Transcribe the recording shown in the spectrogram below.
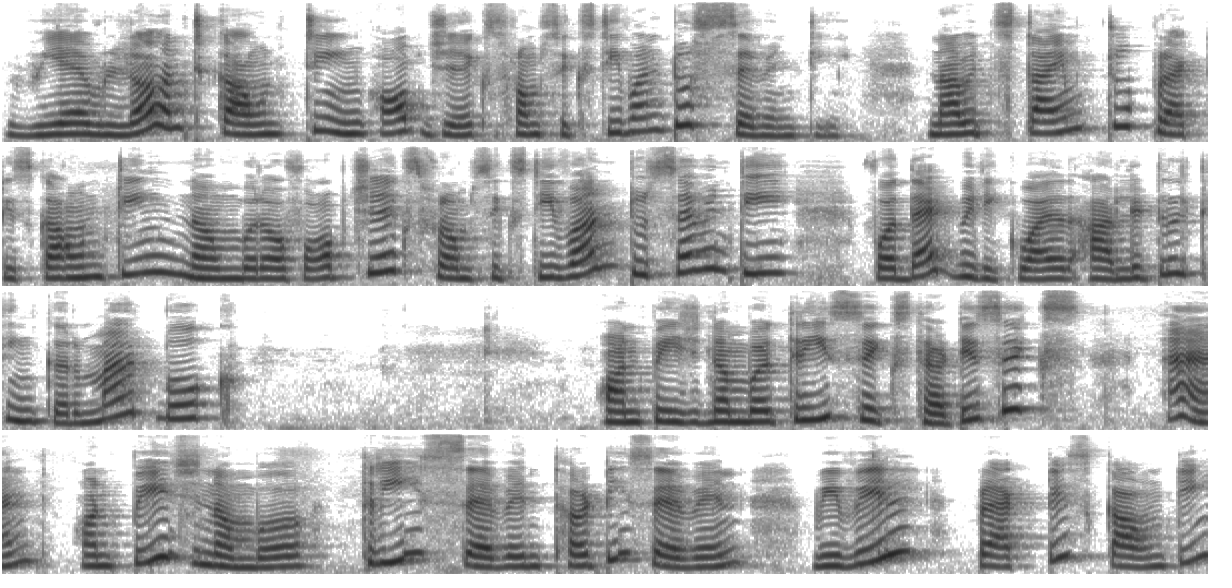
We have learnt counting objects from 61 to 70. Now it's time to practice counting number of objects from 61 to 70. For that we require our little thinker math book. On page number 3636 and on page number 3737 we will practice counting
